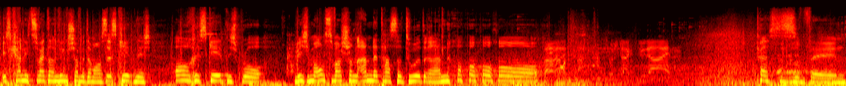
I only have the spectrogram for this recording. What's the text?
Ich kann nicht zu weit nach links schauen mit der Maus. Es geht nicht. Och, es geht nicht, Bro. Welche Maus war schon an der Tastatur dran? Hohoho. Das ist so pain.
